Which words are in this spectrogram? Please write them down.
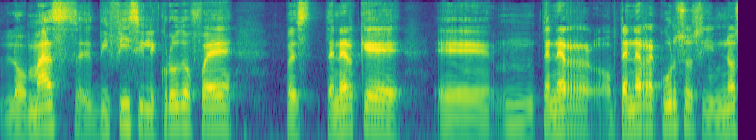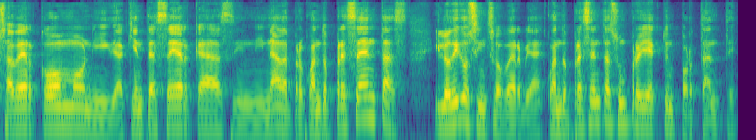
lo más difícil y crudo fue pues tener que eh, mm, tener, obtener recursos y no saber cómo, ni a quién te acercas, ni, nada. Pero cuando presentas, y lo digo sin soberbia, ¿eh? cuando presentas un proyecto importante,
